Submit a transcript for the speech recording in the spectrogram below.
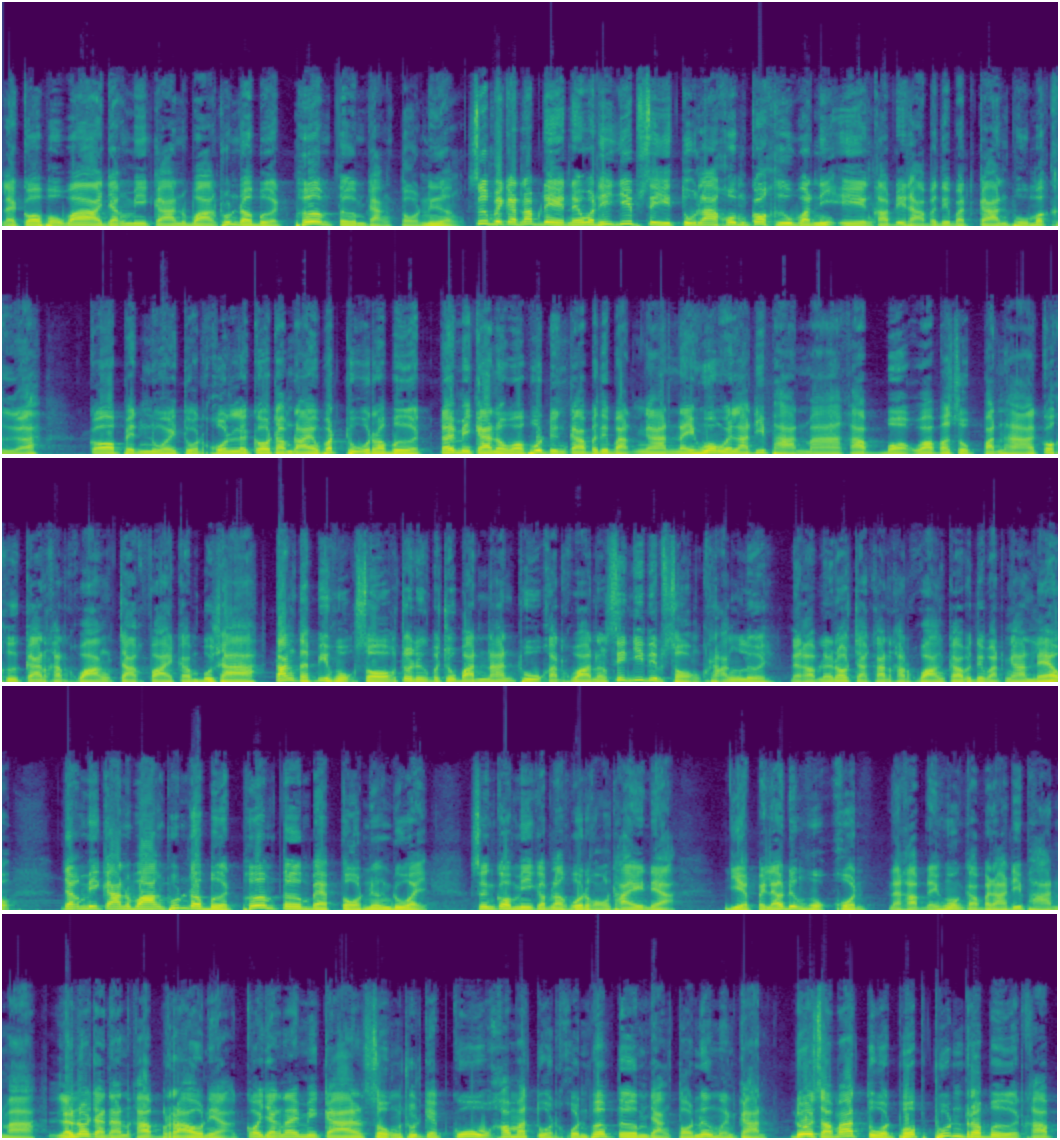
และก็เพราะว่ายังมีการวางทุนระเบิดเพิ่มเติมอย่างต่อเนื่อง ซึ่งเป็นการอัปเดตในวันที่ 24 ตุลาคมก็คือวันนี้เองครับที่ฐานปฏิบัติการภูมะเขือ ก็เป็นหน่วยตรวจค้นและก็ทำลายวัตถุระเบิด ได้มีการออกมาพูดถึงการปฏิบัติงานในห่วงเวลาที่ผ่านมาครับ บอกว่าประสบปัญหาก็คือการขัดขวางจากฝ่ายกัมพูชา ตั้งแต่ปี 62 จนถึงปัจจุบันนั้นถูกขัดขวางทั้งสิ้น 22 ครั้งเลยนะครับและนอกจากการขัดขวางการปฏิบัติงานแล้ว ยังมีการวางทุ่นระเบิดเพิ่มเติมแบบต่อเนื่องด้วย ซึ่งก็มีกำลังพลของไทยเนี่ย เหยียบไปแล้วถึง6คนนะครับในห่วงการประทาที่ผ่านมา แล้วนอกจากนั้นครับเราเนี่ยก็ยังได้มีการส่งชุดเก็บกู้เข้ามาตรวจค้นเพิ่มเติมอย่างต่อเนื่องเหมือนกัน โดยสามารถตรวจพบทุ่นระเบิดครับ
